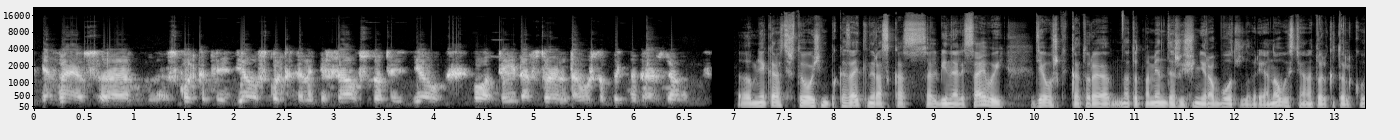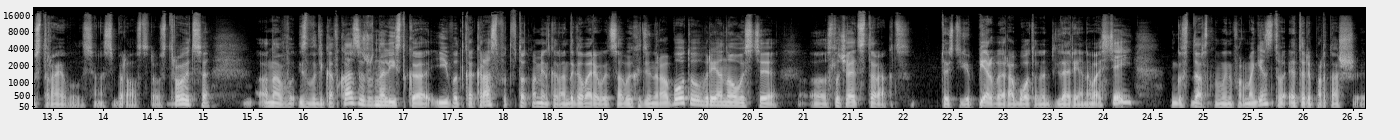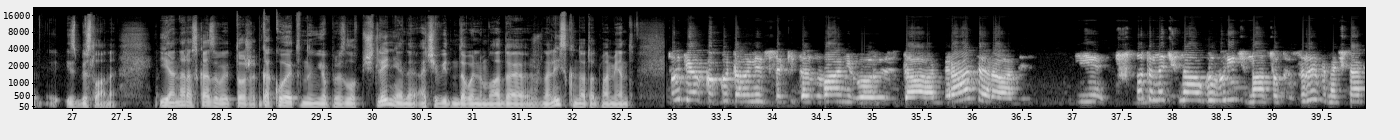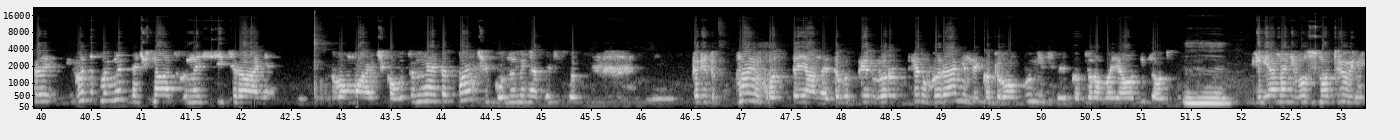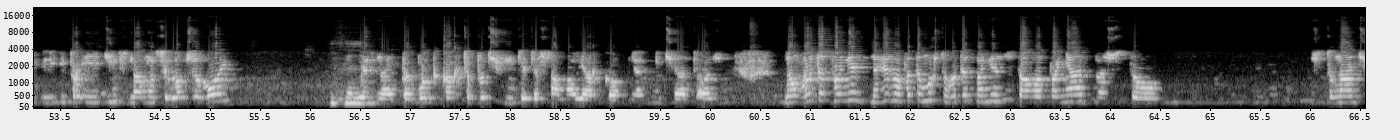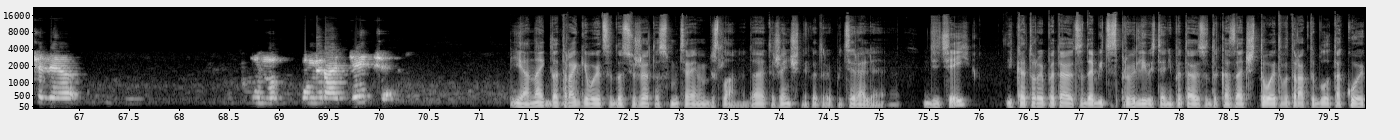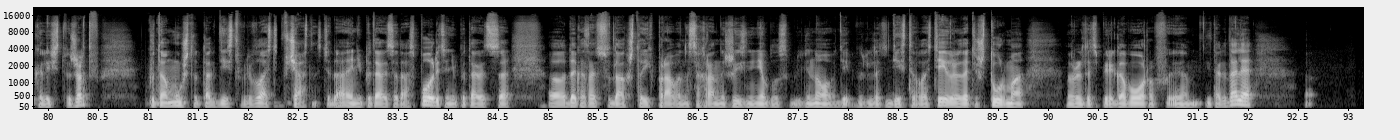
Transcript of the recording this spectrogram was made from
я знаю, э, сколько ты сделал, сколько ты написал, что ты сделал, вот, ты достоин того, чтобы быть награжденным. Э, мне кажется, что очень показательный рассказ с Альбиной Алисаевой, девушкой, которая на тот момент даже еще не работала в РИА Новости, она только-только устраивалась, она собиралась туда устроиться. Она из Владикавказа журналистка, и вот как раз вот в тот момент, когда она договаривается о выходе на работу в РИА Новости, э, случается теракт. То есть ее первая работа для РИА Новостей, государственного информагентства, это репортаж из Беслана. И она рассказывает тоже, какое это на нее произвело впечатление. Она, очевидно, довольно молодая журналистка на тот момент. Тут я в какой-то момент все-таки дозваниваюсь до оператора, и что-то начинаю говорить, у нас тут взрывы начинают, и в этот момент начинают выносить раненого мальчика. Вот у меня этот мальчик, он у меня то есть, вот, перед нами постоянно. Это вот первый, первый раненый, которого вынесли, которого я увидела. Mm-hmm. И я на него смотрю, и, и, и единственная мысль, он живой. Mm-hmm. Наверное, это вот как-то почему-то это самое яркое у меня отпечаталось. Но в этот момент, наверное, потому что в этот момент стало понятно, что что начали умирать дети. И она дотрагивается до сюжета с матерями Беслана, да, это женщины, которые потеряли детей, и которые пытаются добиться справедливости, они пытаются доказать, что у этого тракта было такое количество жертв, потому что так действовали власти, в частности, да, они пытаются это оспорить, они пытаются э, доказать в судах, что их право на сохранность жизни не было соблюдено в результате действия властей, в результате штурма, в результате переговоров и, и так далее.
